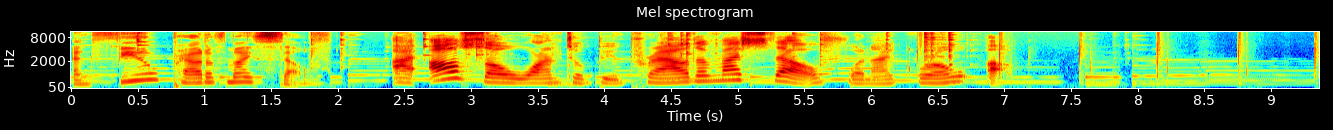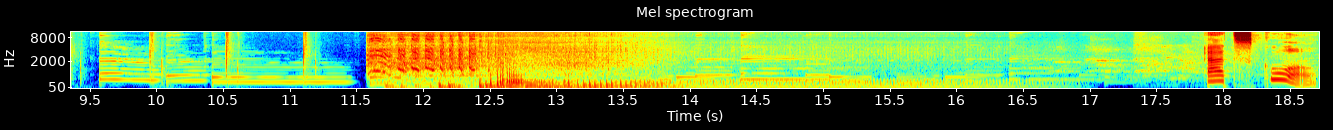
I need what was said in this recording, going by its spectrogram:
and feel proud of myself. I also want to be proud of myself when I grow up. At school,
